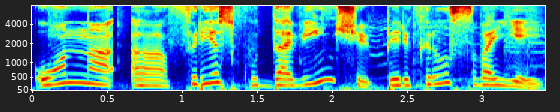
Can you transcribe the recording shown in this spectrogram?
он э, фреску да Винчи перекрыл своей.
